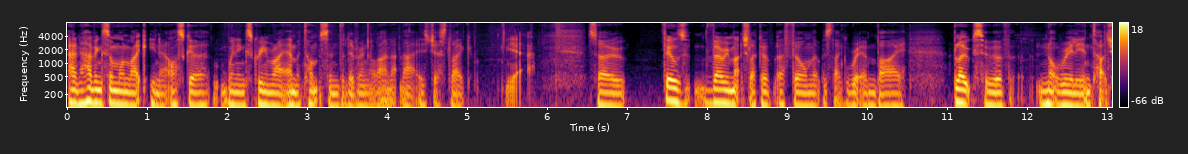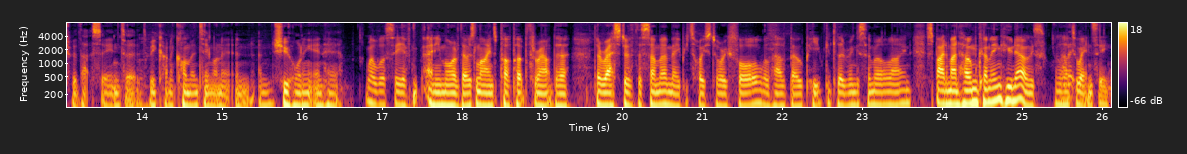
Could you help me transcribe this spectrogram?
and having someone like you know oscar winning screenwriter emma thompson delivering a line like that is just like yeah so feels very much like a, a film that was like written by blokes who have not really in touch with that scene to, to be kind of commenting on it and, and shoehorning it in here well, we'll see if any more of those lines pop up throughout the, the rest of the summer. Maybe Toy Story 4 will have Bo Peep delivering a similar line. Spider Man Homecoming, who knows? We'll have to wait and see.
